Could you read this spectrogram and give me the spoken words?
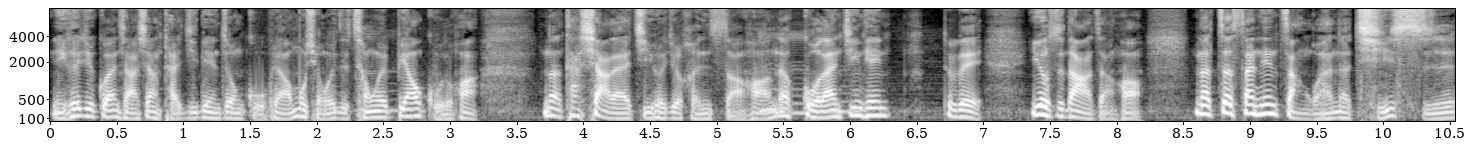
你可以去观察像台积电这种股票，目前为止成为标股的话，那它下来的机会就很少哈。那果然今天对不对？又是大涨哈。那这三天涨完了，其实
